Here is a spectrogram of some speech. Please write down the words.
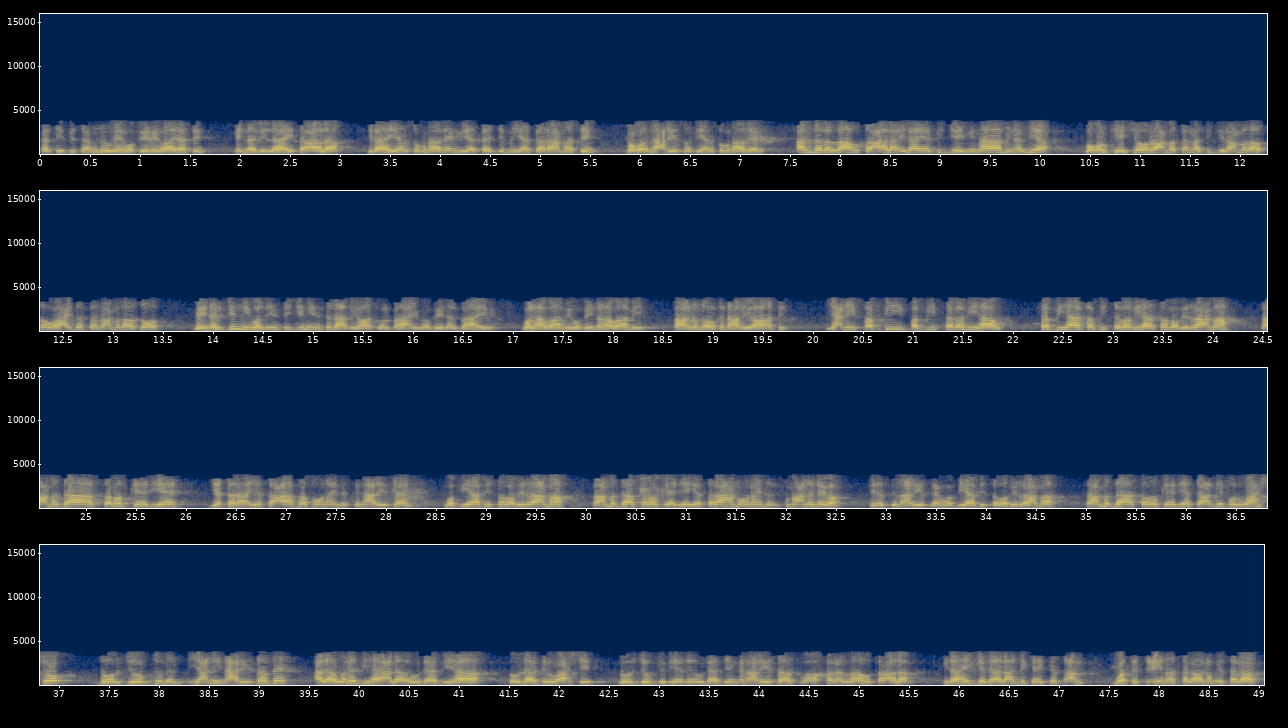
tartiibtisaan nuge wafi riwaayatin ina lilahi tacaala ilahay an sugnaadeen miyata miyata raxmatin boqol naxariisodi an sugnaadeen anzala allahu tacaala ilahay adijiyay minha min almiya boqol keesho raxmatan adiji raxmadaaso waaxidatan raxmadaaso bayna aljini walinsi jini insa dhahdiyo haat walbahaimi wa bayna albahaimi walhawaami wa bayna alhawaami baalna noolka dhahdiyo haati. Yani fafi fa bisababiha fa biha fa bisababiha sabab raxma raxmadaas sababkeediye yatara yatacaadafuna in iska naxariiseen wa biha bisababi raxma raxmadaas sababkeediye yataraaxamuna isku macna lego in iska naxariiseen wa biha bisababi raxma raxmadaas sababkeediye tacdifu lwaxsho door joogtada yani naxariisase cala waladiha cala awlaadiha awlaad lwaxshi door joogtadiyada awlaadinka naxariisaas waakar allahu tacaala ilahay gadaalaan dhikay tiscan wa tisciina sagaalon i sagaal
